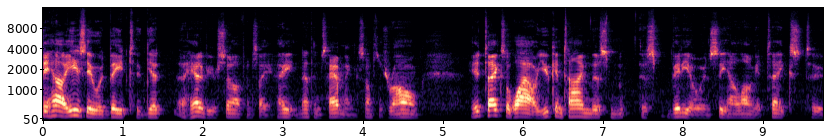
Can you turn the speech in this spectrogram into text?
See how easy it would be to get ahead of yourself and say, hey, nothing's happening, something's wrong. it takes a while. You can time this this video and see how long it takes to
